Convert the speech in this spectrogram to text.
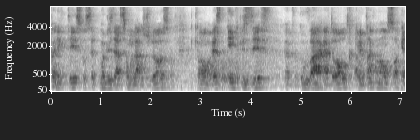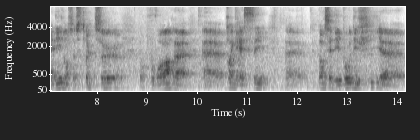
connectés sur cette mobilisation large-là, comment on reste inclusif, ouvert à d'autres, en même temps, comment on s'organise, on se structure pour pouvoir progresser. Donc, c'est des beaux défis euh,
